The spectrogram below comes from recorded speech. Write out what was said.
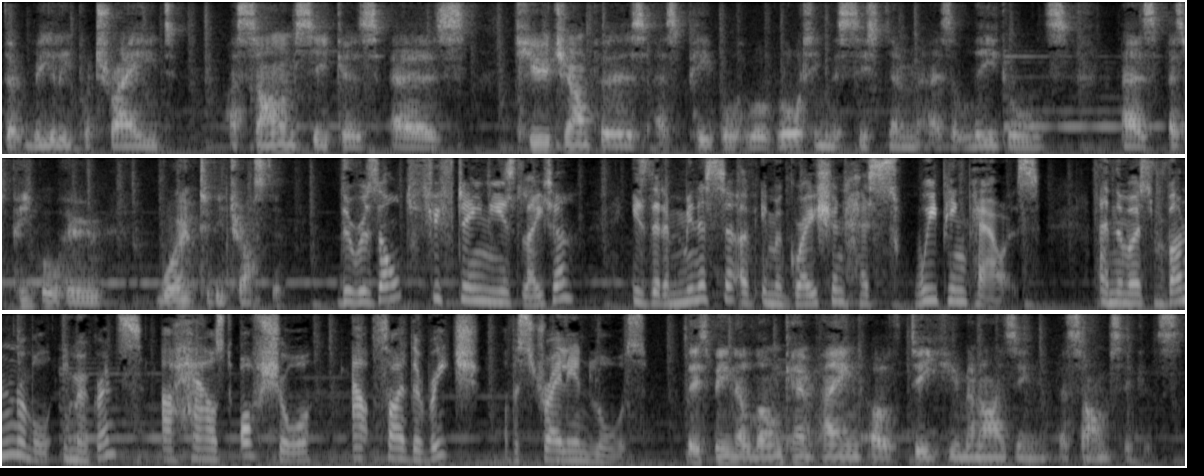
that really portrayed asylum seekers as queue jumpers, as people who are rorting the system, as illegals, as, as people who weren't to be trusted. The result 15 years later is that a Minister of Immigration has sweeping powers, and the most vulnerable immigrants are housed offshore outside the reach of Australian laws. There's been a long campaign of dehumanising asylum seekers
